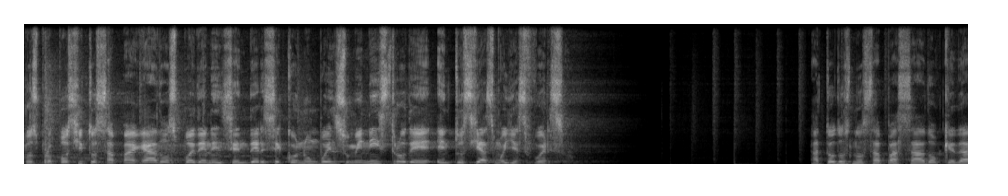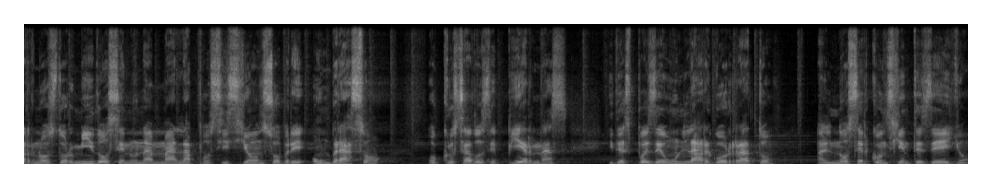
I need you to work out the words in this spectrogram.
Los propósitos apagados pueden encenderse con un buen suministro de entusiasmo y esfuerzo. A todos nos ha pasado quedarnos dormidos en una mala posición sobre un brazo o cruzados de piernas y después de un largo rato, al no ser conscientes de ello,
